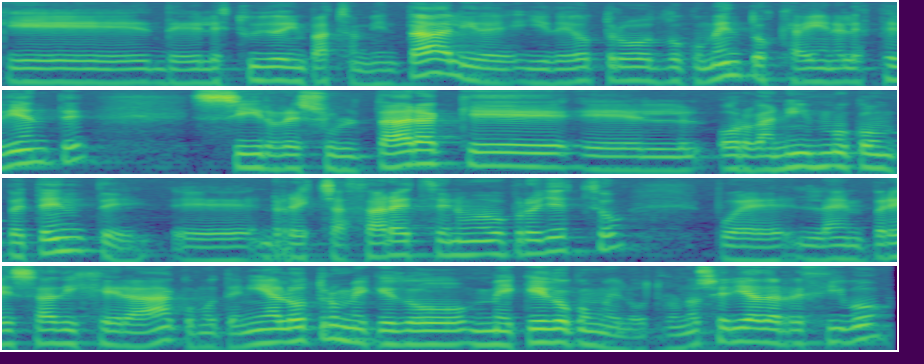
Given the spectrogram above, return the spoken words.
que del estudio de impacto ambiental y de, otros documentos que hay en el expediente, si resultara que el organismo competente eh, rechazara este nuevo proyecto, pues la empresa dijera, ah, como tenía el otro, me quedo, me quedo con el otro. No sería de recibo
